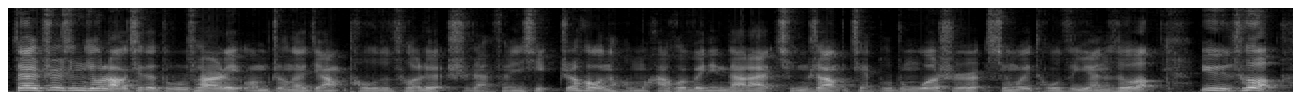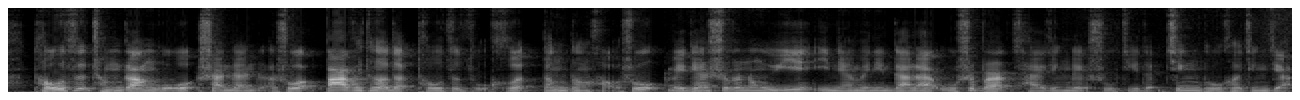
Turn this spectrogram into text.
在知识星球老七的读书圈里，我们正在讲投资策略实战分析。之后呢，我们还会为您带来情商、简读中国史、行为投资原则、预测投资成长股善战者说、巴菲特的投资组合等等好书。每天十分钟语音，一年为您带来五十本财经类书籍的精读和精讲。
